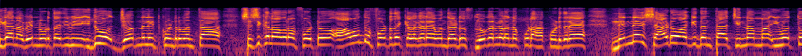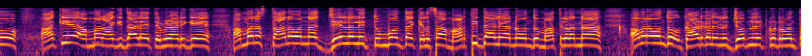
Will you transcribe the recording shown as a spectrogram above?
ಈಗ ನಾವೇನು ನೋಡ್ತಾ ಇದ್ದೀವಿ ಇದು ಜಾಬ್ನಲ್ಲಿ ಇಟ್ಕೊಂಡಿರುವಂಥ ಶಶಿಕಲಾ ಅವರ ಫೋಟೋ ಆ ಒಂದು ಫೋಟೋದ ಕೆಳಗಡೆ ಒಂದೆರಡು ಸ್ಲೋಗನ್ಗಳನ್ನು ಕೂಡ ಹಾಕ್ಕೊಂಡಿದ್ದಾರೆ ನಿನ್ನೆ ಶ್ಯಾಡೋ ಆಗಿದ್ದಂಥ ಚಿನ್ನಮ್ಮ ಇವತ್ತು ಆಕೆಯೇ ಅಮ್ಮನಾಗಿದ್ದಾಳೆ, ತಮಿಳುನಾಡಿಗೆ ಅಮ್ಮನ ಸ್ಥಾನವನ್ನು ಜೈಲಿನಲ್ಲಿ ತುಂಬುವಂಥ ಕೆಲಸ ಮಾಡ್ತಿದ್ದಾಳೆ ಅನ್ನೋ ಒಂದು ಮಾತುಗಳನ್ನು ಅವರ ಒಂದು ಕಾರ್ಡ್ಗಳನ್ನು ಜೋಬ್ನಲ್ಲಿ ಇಟ್ಕೊಂಡಿರುವಂಥ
